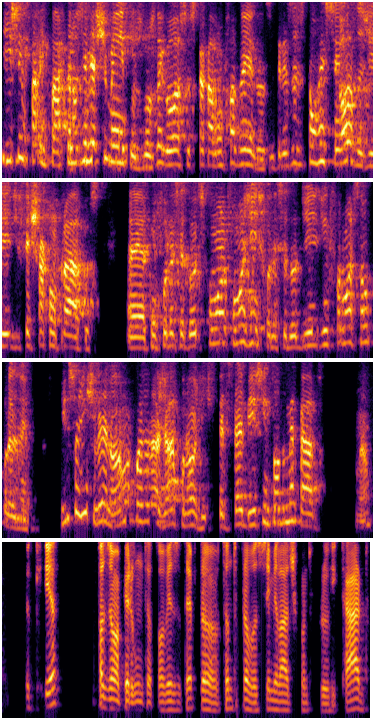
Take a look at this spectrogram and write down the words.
Isso impacta nos investimentos, nos negócios que acabam fazendo. As empresas estão receosas de, de fechar contratos é, com fornecedores como a, como a gente, fornecedor de, de informação, por exemplo. Isso a gente vê, não é uma coisa da Japo, não. A gente percebe isso em todo o mercado. Não? Eu queria fazer uma pergunta, talvez até pra, tanto para você, Milad, quanto para o Ricardo.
